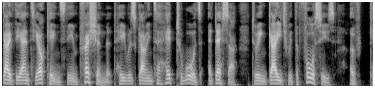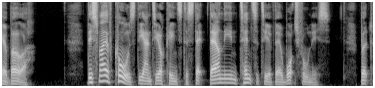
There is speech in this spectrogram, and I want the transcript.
gave the Antiochians the impression that he was going to head towards Edessa to engage with the forces of Kerbogha. This may have caused the Antiochians to step down the intensity of their watchfulness but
